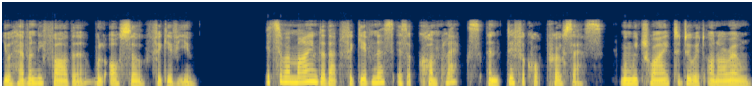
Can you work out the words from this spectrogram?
your heavenly Father will also forgive you. It's a reminder that forgiveness is a complex and difficult process when we try to do it on our own.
